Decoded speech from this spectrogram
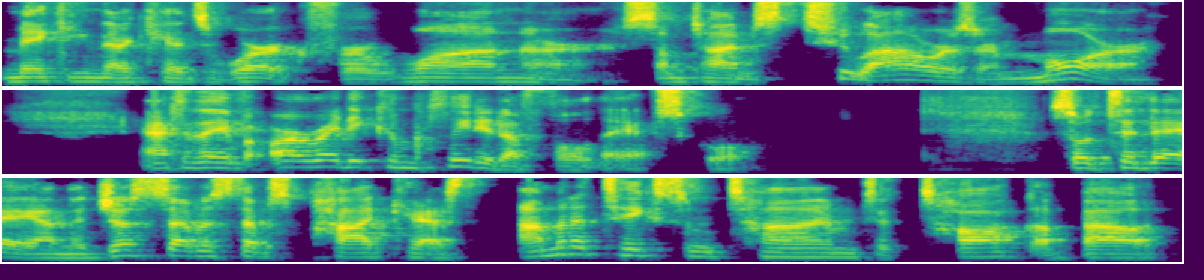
making their kids work for one or sometimes two hours or more after they've already completed a full day of school. So, today on the Just Seven Steps podcast, I'm going to take some time to talk about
